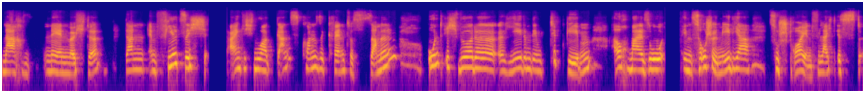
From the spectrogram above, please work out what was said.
nachnähen möchte, dann empfiehlt sich eigentlich nur ganz konsequentes Sammeln. Und ich würde äh, jedem den Tipp geben, auch mal so in Social Media zu streuen. Vielleicht ist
